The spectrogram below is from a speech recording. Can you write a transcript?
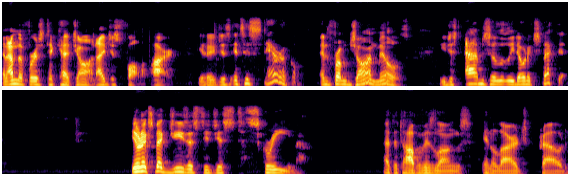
and I'm the first to catch on. I just fall apart. You know, it just it's hysterical. And from John Mills, you just absolutely don't expect it. You don't expect Jesus to just scream at the top of his lungs in a large crowd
